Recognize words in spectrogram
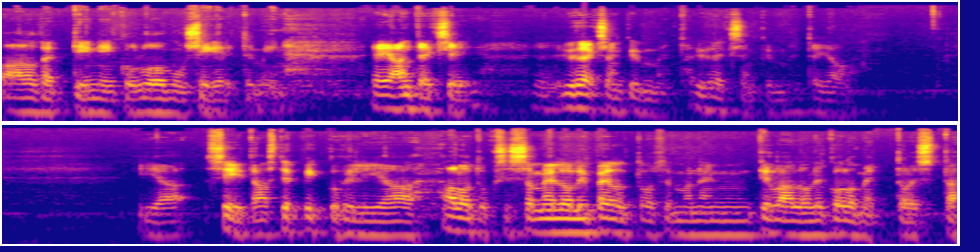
aloitettiin niin kuin luomun siirtyminen. Ei anteeksi, 90, 90 joo. Ja siitä sitten pikkuhiljaa aloituksessa. Meillä oli peltoa semmoinen, tilalla oli 13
